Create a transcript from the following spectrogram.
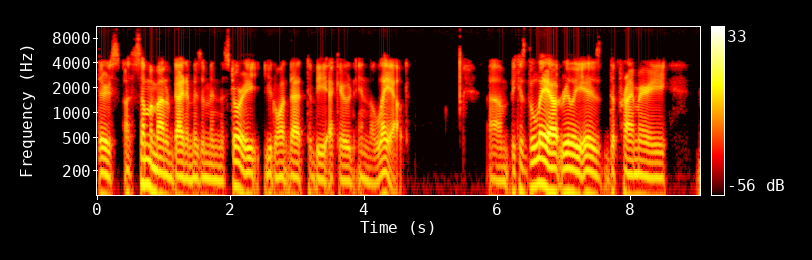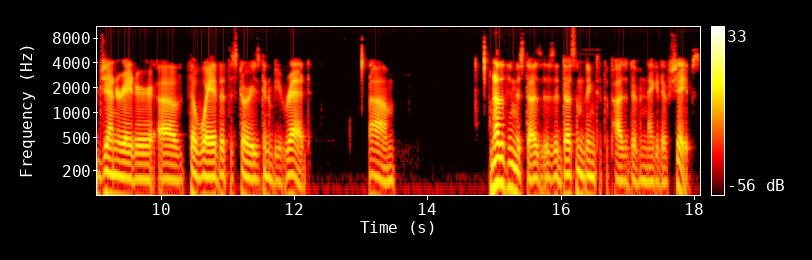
there's a, some amount of dynamism in the story, you'd want that to be echoed in the layout. Um, because the layout really is the primary generator of the way that the story is going to be read. Um, Another thing this does is it does something to the positive and negative shapes.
